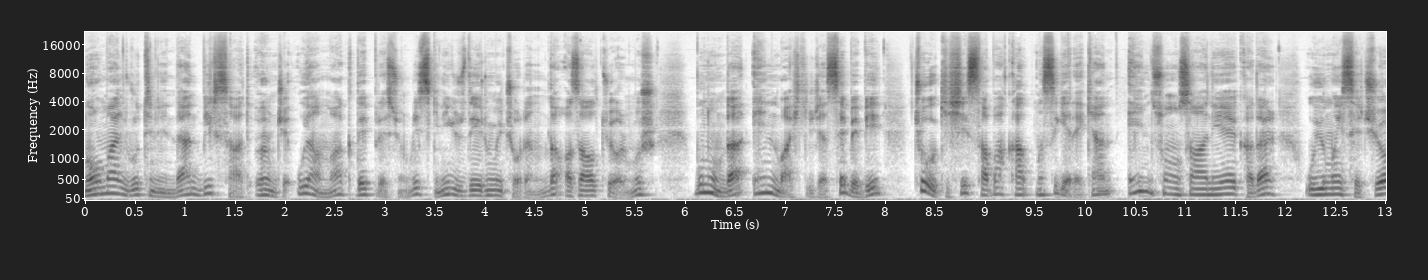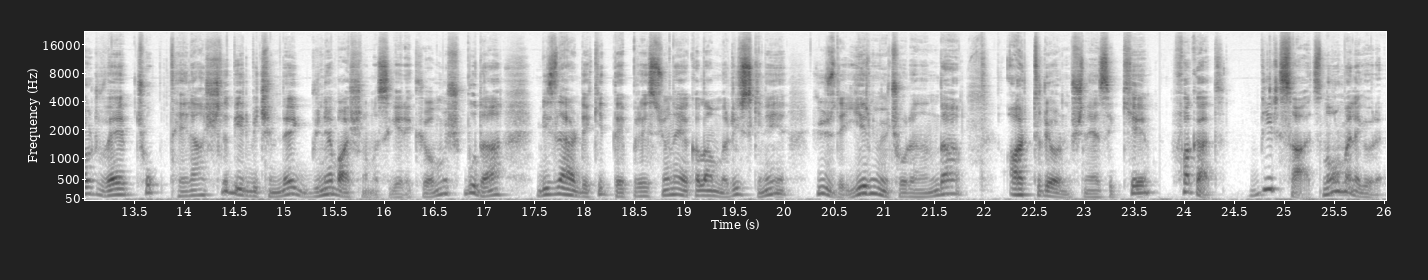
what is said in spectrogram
normal rutininden bir saat önce uyanmak depresyon riskini %23 oranında azaltıyormuş. Bunun da en başlıca sebebi çoğu kişi sabah kalkması gereken en son saniyeye kadar uyumayı seçiyor ve çok telaşlı bir biçimde güne başlaması gerekiyormuş. Bu da bizlerdeki depresyona yakalanma riskini %23 oranında arttırıyormuş ne yazık ki. Fakat bir saat normale göre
